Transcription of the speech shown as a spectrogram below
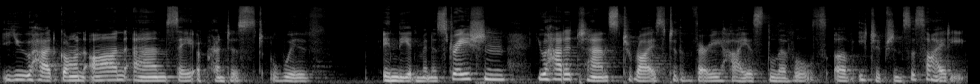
you had gone on and, say, apprenticed with in the administration, you had a chance to rise to the very highest levels of Egyptian society.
